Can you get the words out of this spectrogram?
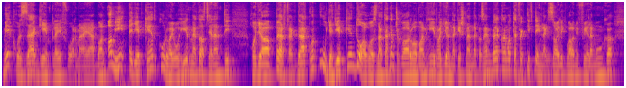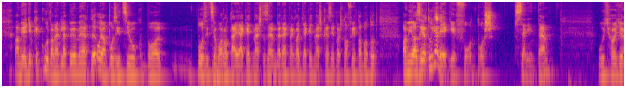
méghozzá gameplay formájában. Ami egyébként kurva jó hír, mert azt jelenti, hogy a Perfect Darkon úgy egyébként dolgoznak. Tehát nem csak arról van hír, hogy jönnek és mennek az emberek, hanem ott effektív tényleg zajlik valamiféle munka, ami egyébként kurva meglepő, mert olyan pozíciókból pozícióban rotálják egymást az emberek, meg adják egymás kezébe a stafétabotot, ami azért úgy eléggé fontos, szerintem. Úgyhogy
